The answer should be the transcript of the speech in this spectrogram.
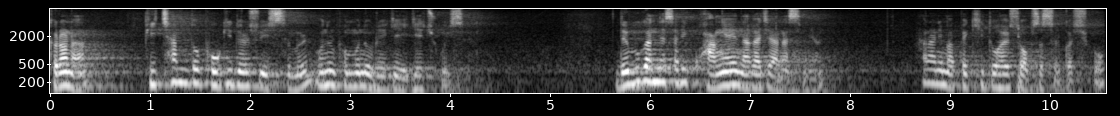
그러나 비참도 복이 될 수 있음을 오늘 본문은 우리에게 얘기해 주고 있어요. 느부갓네살이 광야에 나가지 않았으면 하나님 앞에 기도할 수 없었을 것이고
